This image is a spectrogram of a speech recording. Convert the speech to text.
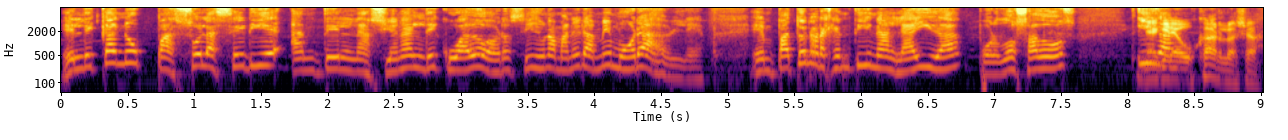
el decano pasó la serie ante el Nacional de Ecuador ¿sí? de una manera memorable. Empató en Argentina en la ida por 2 a 2. Tenía que ir a buscarlo allá.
